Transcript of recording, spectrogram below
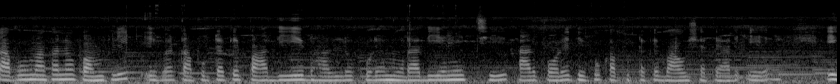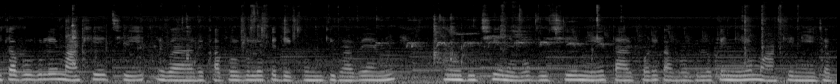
কাপড় মাখানো কমপ্লিট এবার কাপড়টাকে পা দিয়ে ভালো করে মোড়া দিয়ে নিচ্ছি। তারপরে দেবো কাপড়টাকে বাউসাতে আর এ, এই কাপড়গুলোই মাখিয়েছি। এবার কাপড়গুলোকে দেখুন কীভাবে আমি গুছিয়ে নেব। গুছিয়ে নিয়ে তারপরে কাপড়গুলোকে নিয়ে মাঠে নিয়ে যাব।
